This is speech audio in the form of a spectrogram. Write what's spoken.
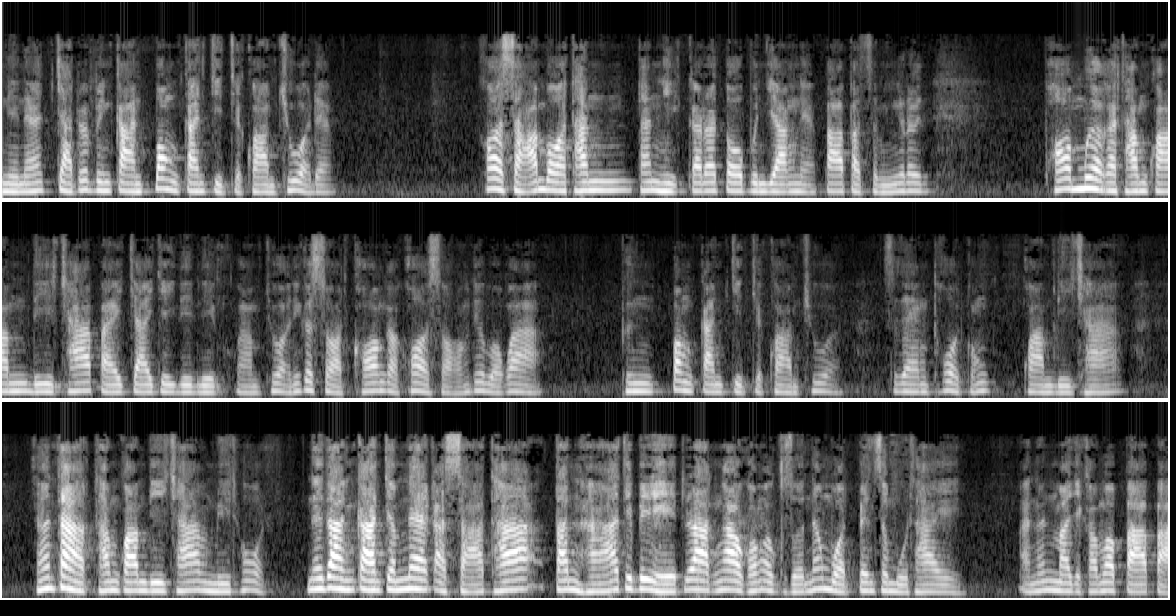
เนี่ยนะจัดว่าเป็นการป้องกันจิตจากความชั่วได้ข้อสามบอกทันทันหิกระโตปุญญังเนี่ยปาปัสมิงเลยเพราะเมื่อกระทำความดีช้าไปใจใจดีในความชั่วนี่ก็สอดคล้องกับข้อสองที่บอกว่า พึงป้องกันจิตจากความชั่ว แสดงโทษของความดีช้า นั้นถ้าทำความดีช้ามันมีโทษ ในด้านการจำแนกอัศาทะตัณหาที่เป็นเหตุรากเหง้าของอกุศลทั้งหมดเป็นสมุทัยอันนั้นมาจากคาว่าปาปา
